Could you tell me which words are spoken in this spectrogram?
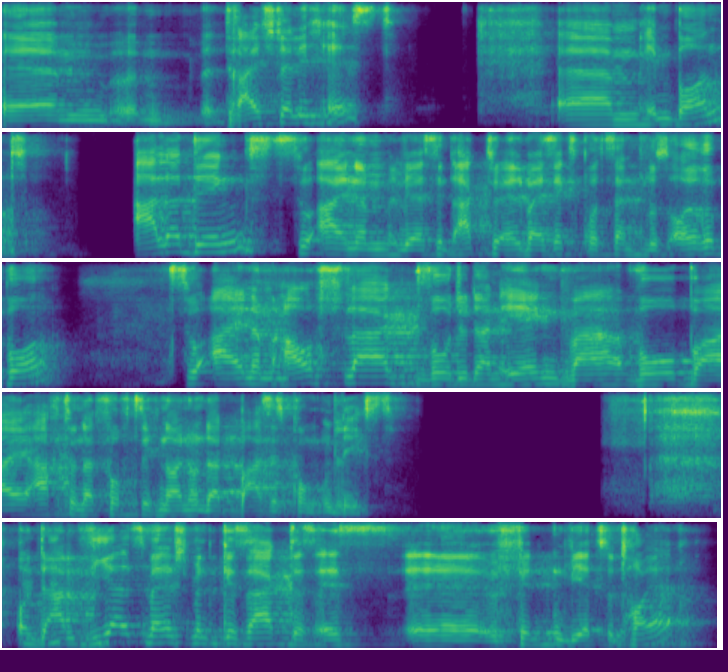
ähm, dreistellig ist ähm, im Bond. Allerdings zu einem, wir sind aktuell bei 6% plus Euribor, zu einem Aufschlag, wo du dann irgendwo bei 850, 900 Basispunkten liegst. Und da haben wir als Management gesagt, das ist, äh, finden wir zu teuer.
